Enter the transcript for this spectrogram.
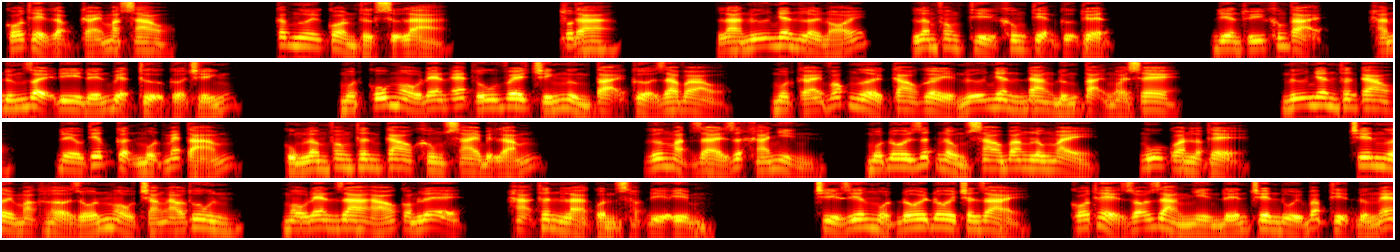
có thể gặp cái mặt sao? Các ngươi còn thực sự là tốt ta. Là nữ nhân lời nói, lâm phong thì không tiện cự tuyệt. Điền thúy không tại, hắn đứng dậy đi đến biệt thự cửa chính. Một cỗ màu đen suv chính ngừng tại cửa ra vào, một cái vóc người cao gầy nữ nhân đang đứng tại ngoài xe. Nữ nhân thân cao, đều tiếp cận một m tám, cùng lâm phong thân cao không sai bị lắm. Gương mặt dài rất khá nhìn, một đôi rất nồng sao băng lông mày, ngũ quan lập thể. Trên người mặc hở rốn màu trắng áo thun, màu đen da áo cầm lệ, hạ thân là quần sọc địa ỉm. Chỉ riêng một đôi đôi chân dài, có thể rõ ràng nhìn đến trên đùi bắp thịt đường nét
